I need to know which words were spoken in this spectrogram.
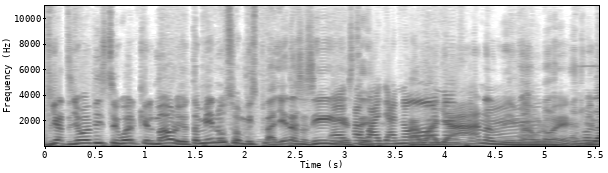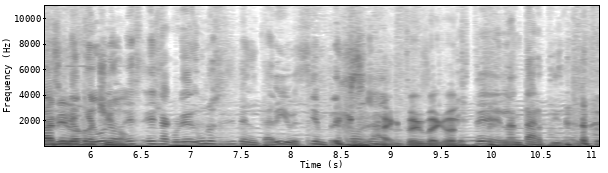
fíjate, yo me he visto igual que el Mauro. Yo también uso mis playeras así. Eh, este, hawaianas, mi Mauro, ¿eh? Uno la hace y otro Uno- chino. Es, es la cualidad, uno se siente en el Caribe siempre. lados. Exacto, exacto. Que esté en la Antártida. ¿viste?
